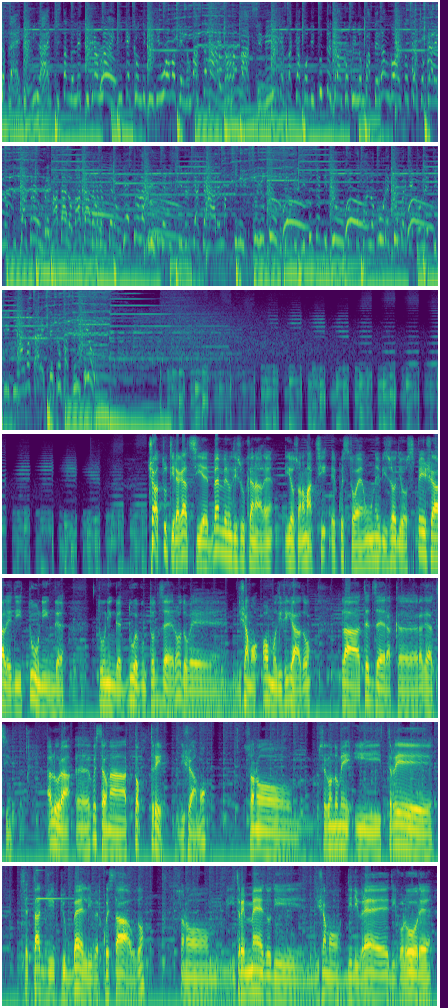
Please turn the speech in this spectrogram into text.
schiaccia play, premi like Ci stanno le tigre online Clicca e condividi uomo che non basta mai Mamma Maximi che sta a capo di tutto il branco Qui non basta il rango alto Se a giocare non si altro è ombre Matalo, matalo Camperon dietro la cru Devi iscriverti al canale Maximix su YouTube Se di tutto e di più Forza fallo pure tu Perché con le tigre di Roma stare sempre un passo in più Ciao a tutti ragazzi e benvenuti sul canale, io sono Maxi e questo è un episodio speciale di Tuning. Tuning 2.0 dove diciamo ho modificato la Tezerac ragazzi. Allora eh, questa è una top 3 diciamo. Sono secondo me i tre settaggi più belli per questa auto sono i tre metodi diciamo di livree di colore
